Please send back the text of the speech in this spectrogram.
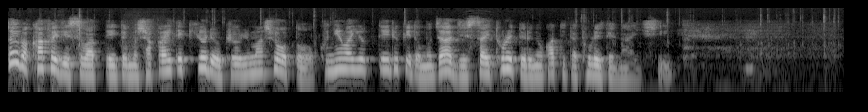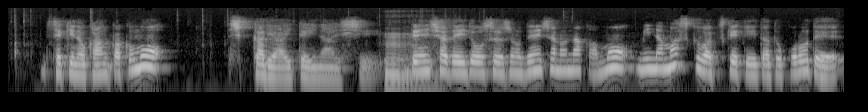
例えばカフェで座っていても社会的距離を取りましょうと国は言っているけども、じゃあ実際取れてるのかって言ったら取れてないし、席の間隔もしっかり開いていないし、うん、電車で移動するその電車の中もみんなマスクはつけていたところで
